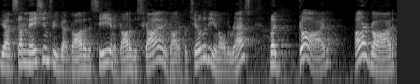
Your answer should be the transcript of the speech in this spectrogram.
You have some nations where you've got God of the sea and a God of the sky and a God of fertility and all the rest. But God, our God,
